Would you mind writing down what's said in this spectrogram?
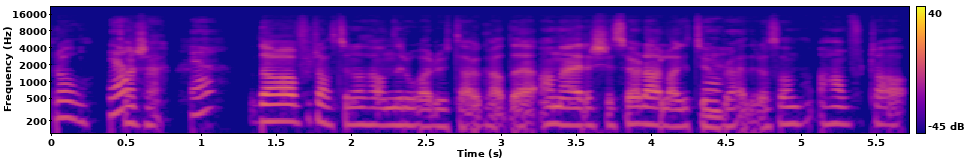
Troll, Ja, kanskje. ja. Da fortalte hun at han Roar Uthaug hadde Han er regissør, da, har laget Tomb. Raider og sånn. Og han fortalte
